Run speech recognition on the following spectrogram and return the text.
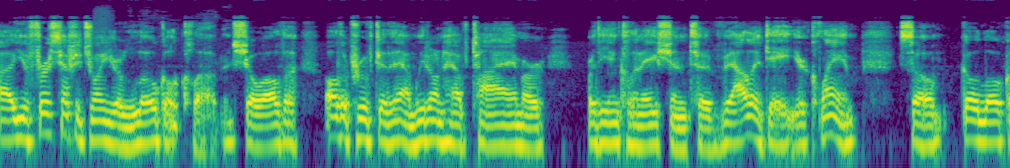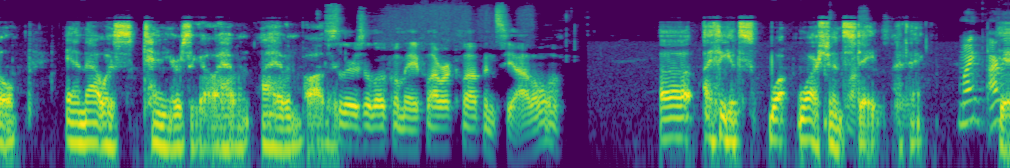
uh, "You first have to join your local club and show all the all the proof to them. We don't have time or or the inclination to validate your claim, so go local." And that was ten years ago. I haven't I haven't bothered. so there's a local Mayflower Club in Seattle. Uh, I think it's wa- Washington State. Washington I think. My, I Yeah.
